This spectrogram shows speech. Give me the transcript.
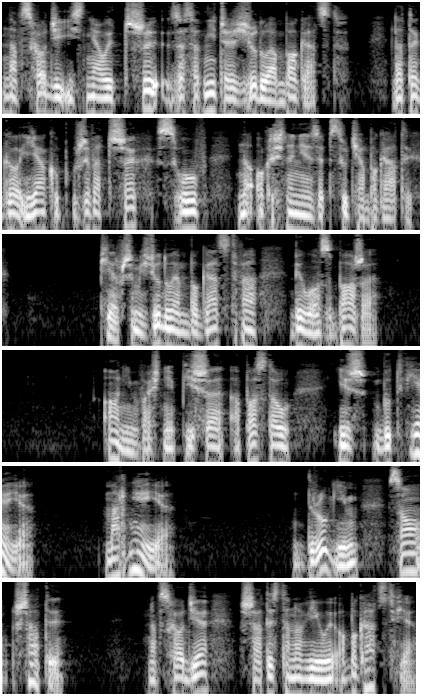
Na wschodzie istniały trzy zasadnicze źródła bogactw. Dlatego Jakub używa trzech słów na określenie zepsucia bogatych. Pierwszym źródłem bogactwa było zboże. O nim właśnie pisze apostoł, iż butwieje, marnieje. Drugim są szaty. Na wschodzie szaty stanowiły o bogactwie.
